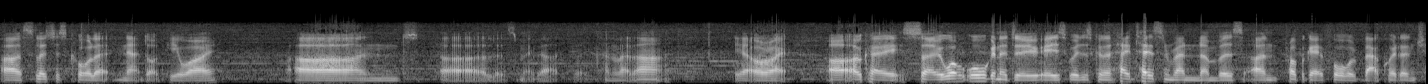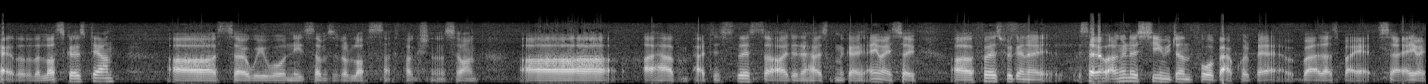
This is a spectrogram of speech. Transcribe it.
Uh, so let's just call it net.py, and uh, let's make that kind of like that. Yeah, alright. Uh, okay, so what, we're going to do is we're just going to take some random numbers and propagate forward, backward, and check that the loss goes down. Uh, so we will need some sort of loss function and so on. Uh, I haven't practiced this, so I don't know how it's going to go. Anyway, so uh, first we're going to, so I'm going to assume you've done the forward backward bit, but that's about it. So anyway,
